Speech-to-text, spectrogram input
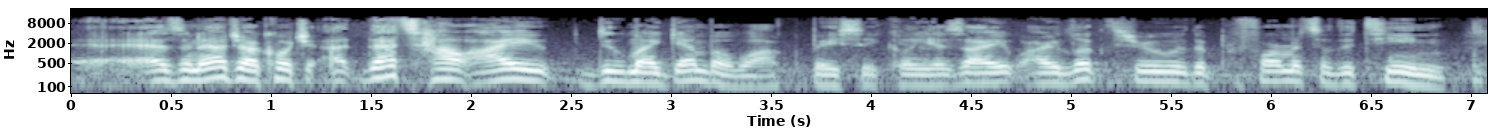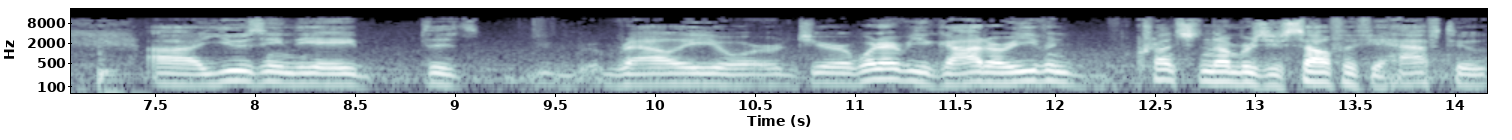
as an agile coach, uh, that's how I do my Gemba walk. Basically, is I, I look through the performance of the team uh, using the a the Rally or Jira, whatever you got, or even crunch the numbers yourself if you have to.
